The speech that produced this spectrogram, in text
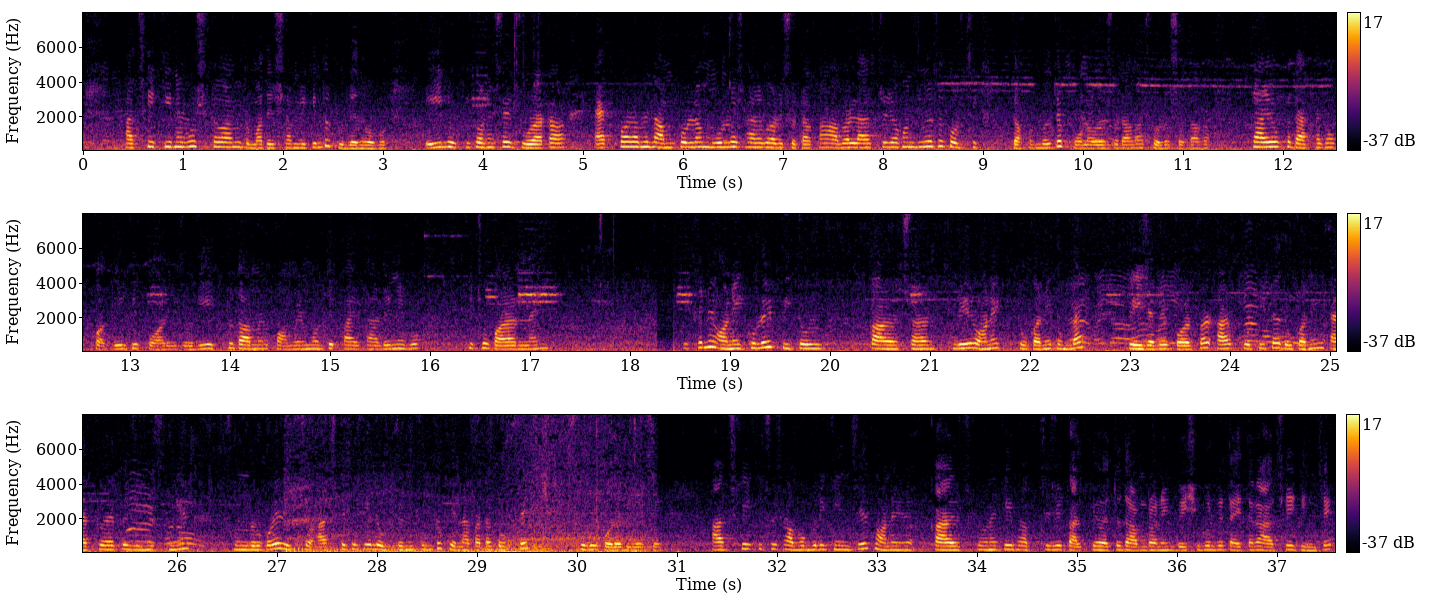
আজকে কী নেব সেটাও আমি তোমাদের সামনে কিন্তু তুলে ধরবো। এই লক্ষ্মী গণেশের জোড়াটা একবার আমি দাম করলাম, বলল সাড়ে বারোশো টাকা। আবার লাস্টে যখন জিজ্ঞাসা করছি, তখন বলছে পনেরোশো টাকা, ষোলোশো টাকা। যাই হোক, দেখা যাক কতই কি পড়ে। যদি একটু দামের কমের মধ্যে পাই, তাহলে নেব। কিছু করার নাই। এখানে অনেকগুলোই পিতল কালচারের অনেক দোকানে তোমরা পেয়ে যাবে পরপর। আর প্রতিটা দোকানেই এত এত জিনিস নিয়ে সুন্দর করে দিচ্ছ। আজকে থেকে লোকজন কিন্তু কেনাকাটা করতে শুরু করে দিয়েছে। আজকে কিছু সামগ্রী কিনছে অনেক কাজ অনেকেই ভাবছে যে কালকে হয়তো দামটা অনেক বেশি বলবে, তাই তারা আজকে কিনছে।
